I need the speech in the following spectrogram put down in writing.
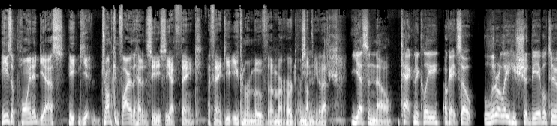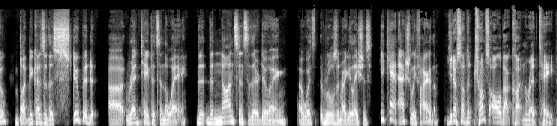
he's appointed. Yes, he, he, Trump can fire the head of the CDC. I think. I think you, you can remove them or or, or mm. something of that. Yes and no. Technically, okay. So literally, he should be able to, but because of the stupid uh, red tape that's in the way, the the nonsense that they're doing with rules and regulations, he can't actually fire them. You know something? Trump's all about cutting red tape.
